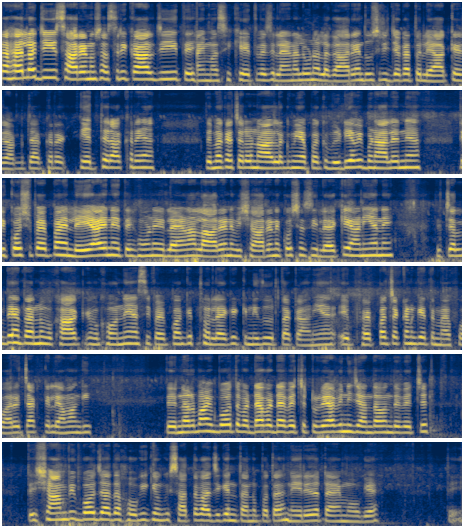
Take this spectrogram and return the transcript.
ਤਾਂ ਹੈਲੋ ਜੀ, ਸਾਰਿਆਂ ਨੂੰ ਸਤਿ ਸ੍ਰੀ ਅਕਾਲ ਜੀ। ਤੇ ਟਾਈਮ ਅਸੀਂ ਖੇਤ ਵਿੱਚ ਲੈਣਾ ਲੂਣਾ ਲਗਾ ਰਹੇ ਹਾਂ। ਦੂਸਰੀ ਜਗ੍ਹਾ ਤੋਂ ਲਿਆ ਕੇ ਚੱਕ ਚੱਕ ਕੇ ਇੱਥੇ ਰੱਖ ਰਹੇ ਹਾਂ। ਤੇ ਮੈਂ ਕਿਹਾ ਚਲੋ ਨਾਲ ਲੱਗਮੀ ਆਪਾਂ ਇੱਕ ਵੀਡੀਓ ਵੀ ਬਣਾ ਲੈਂਦੇ ਹਾਂ। ਤੇ ਕੁਝ ਪੈਪਾਂ ਲੈ ਆਏ ਨੇ ਤੇ ਹੁਣ ਇਹ ਲੈਣਾ ਲਾ ਰਹੇ ਨੇ, ਵਿਛਾ ਰਹੇ ਨੇ ਕੁਝ ਅਸੀਂ ਲੈ ਕੇ ਆਣੀਆਂ ਨੇ। ਤੇ ਚਲਦੇ ਹਾਂ, ਤੁਹਾਨੂੰ ਵਿਖਾ ਕੇ ਵਿਖਾਉਨੇ ਹਾਂ ਅਸੀਂ ਪੈਪਾਂ ਕਿੱਥੋਂ ਲੈ ਕੇ, ਕਿੰਨੀ ਦੂਰ ਤੱਕ ਆਣੀਆਂ ਇਹ ਪੈਪਾਂ ਚੱਕਣਗੇ ਤੇ ਮੈਂ ਫੁਆਰੇ ਚੱਕ ਕੇ ਲਿਆਵਾਂਗੀ। ਤੇ ਨਰਮਾ ਵੀ ਬਹੁਤ ਵੱਡਾ ਵੱਡਾ, ਵਿੱਚ ਟੁਰਿਆ ਵੀ ਨਹੀਂ ਜਾਂਦਾ ਉਹਦੇ ਵਿੱਚ। ਤੇ ਸ਼ਾਮ ਵੀ ਬਹੁਤ ਜ਼ਿਆਦਾ ਹੋ ਗਈ ਕਿਉਂਕਿ 7 ਵਜ ਗਏ ਨੇ, ਤੁਹਾਨੂੰ ਪਤਾ ਹਨੇਰੇ ਦਾ ਟਾਈਮ ਹੋ ਗਿਆ। ਤੇ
